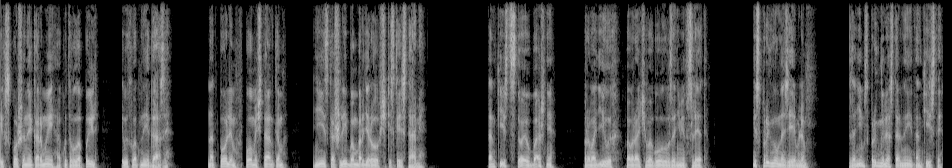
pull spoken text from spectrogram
Их скошенные кормы окутывала пыль и выхлопные газы. Над полем, в помощь танкам, низко шли бомбардировщики с крестами. Танкист, стоя в башне, проводил их, поворачивая голову за ними вслед, и спрыгнул на землю. За ним спрыгнули остальные танкисты.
